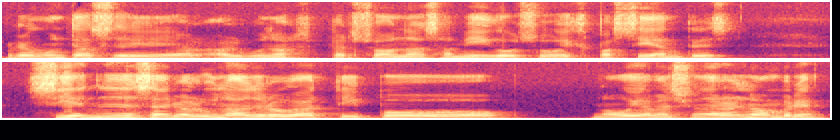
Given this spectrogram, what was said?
preguntas de algunas personas, amigos o expacientes, si es necesario alguna droga tipo, no voy a mencionar el nombre,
